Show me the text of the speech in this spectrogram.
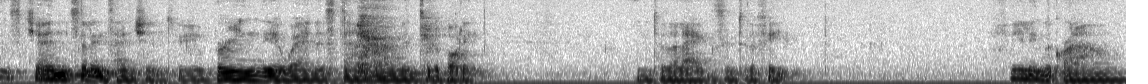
This gentle intention to bring the awareness down into the body, into the legs, into the feet, feeling the ground.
